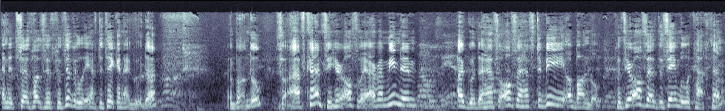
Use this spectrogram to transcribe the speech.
and it says specifically you have to take an aguda. A bundle. So Afkanti here also Arba Minim, Aguda has also has to be a bundle because here also has the same ulakachtem.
